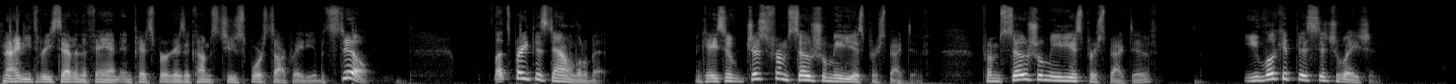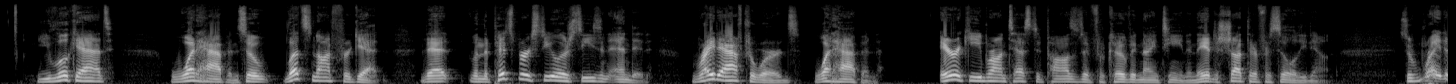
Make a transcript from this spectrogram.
93.7 The Fan in Pittsburgh as it comes to sports talk radio. But still, let's break this down a little bit. Okay, so just from social media's perspective, from social media's perspective, you look at this situation, you look at what happened. So let's not forget that when the Pittsburgh Steelers season ended, right afterwards, what happened? Eric Ebron tested positive for COVID 19 and they had to shut their facility down. So, right,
